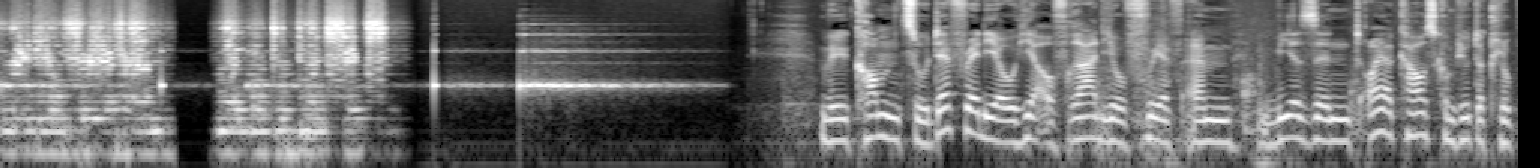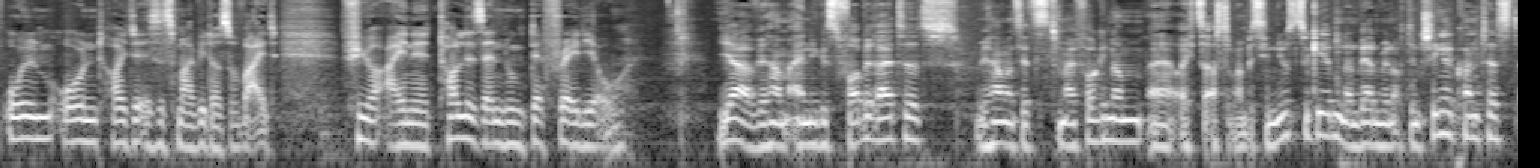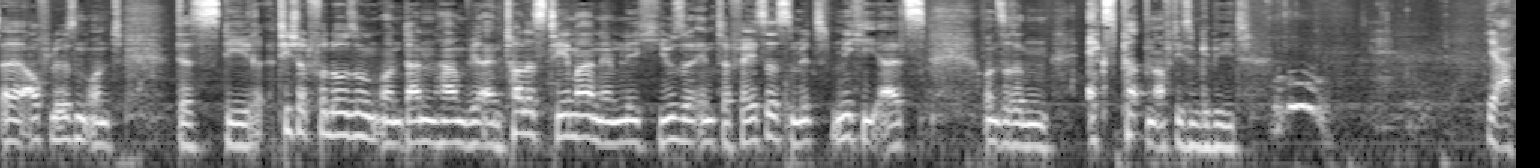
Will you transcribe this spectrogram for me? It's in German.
Radio FM 100.6. Willkommen zu Def Radio hier auf Radio Free FM. Wir sind euer Chaos Computer Club Ulm und heute ist es mal wieder soweit für eine tolle Sendung Def Radio. Ja, wir haben einiges vorbereitet. Wir haben uns jetzt mal vorgenommen, äh, euch zuerst mal ein bisschen News zu geben. Dann werden wir noch den Jingle Contest äh, auflösen und das, die T-Shirt-Verlosung. Und dann haben wir ein tolles Thema, nämlich User Interfaces mit Michi als unseren Experten auf diesem Gebiet. Ja.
